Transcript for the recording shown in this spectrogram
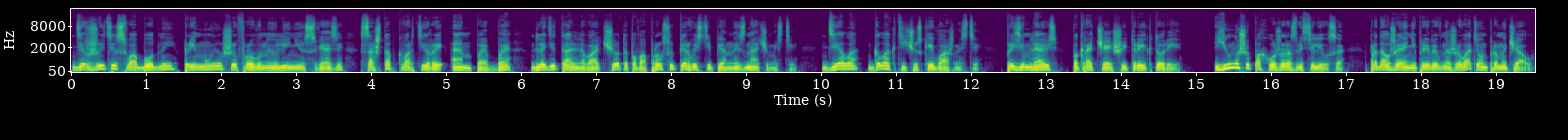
держите свободной прямую шифрованную линию связи со штаб-квартирой МПБ для детального отчета по вопросу первостепенной значимости. Дело галактической важности. Приземляюсь по кратчайшей траектории. Юноша, похоже, развеселился. Продолжая непрерывно жевать, он промычал.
